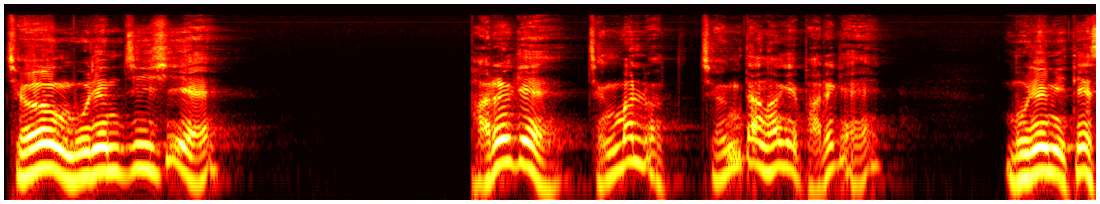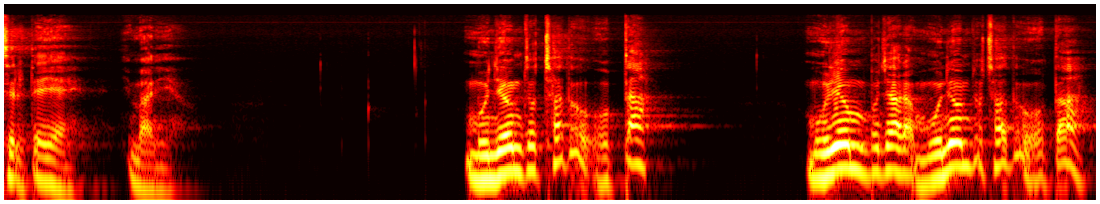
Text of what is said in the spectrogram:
정무렴지 시에 바르게 정말로 정당하게 바르게 무렴이 됐을 때에 이 말이에요. 무념조차도 없다. 무념부자라 무념조차도 없다.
